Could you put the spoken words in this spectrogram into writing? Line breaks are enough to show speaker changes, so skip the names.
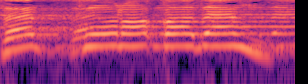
فَكُّ رَقَبَةٍ.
